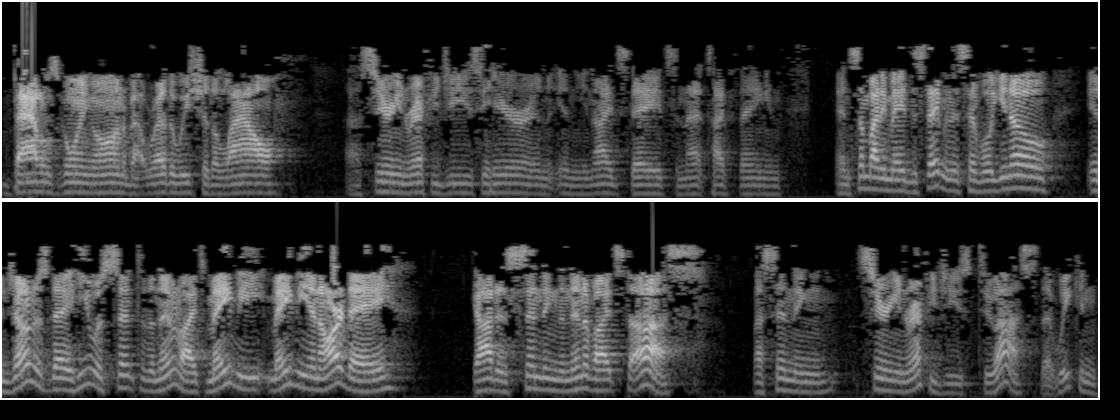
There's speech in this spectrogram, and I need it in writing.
battles going on about whether we should allow uh, Syrian refugees here in, in the United States and that type of thing. And and somebody made the statement that said, well, you know, in Jonah's day he was sent to the Ninevites. Maybe maybe in our day God is sending the Ninevites to us by sending Syrian refugees to us that we can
